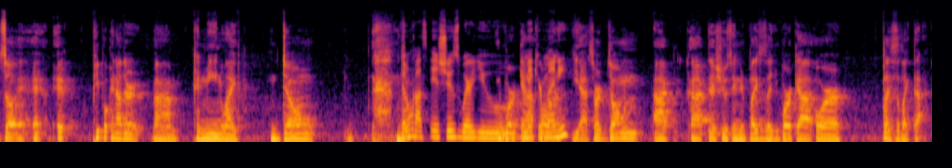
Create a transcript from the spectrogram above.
So it, it, it, people can other um, can mean like don't Don't, cause issues where you work make your or- money. Yes, or don't act act issues in your places that you work at or places like that.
